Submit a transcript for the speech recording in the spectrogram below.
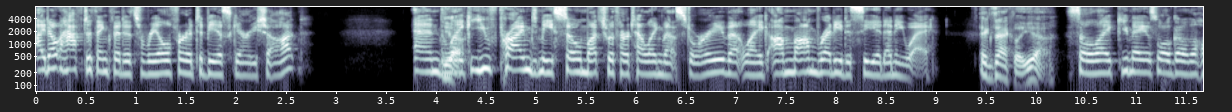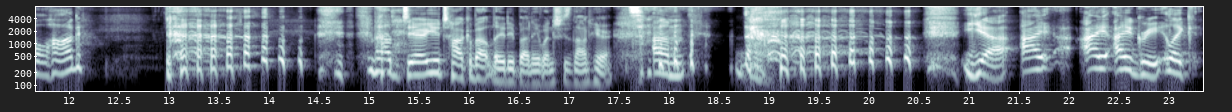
i don't have to think that it's real for it to be a scary shot and Yeah. like you've primed me so much with her telling that story that like i'm i'm ready to see it anyway exactly. Yeah. so like you may as well go the whole hog How dare you talk about Lady Bunny when she's not here? Um, yeah, I, I I agree. Like,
